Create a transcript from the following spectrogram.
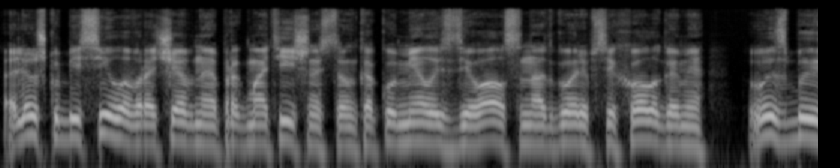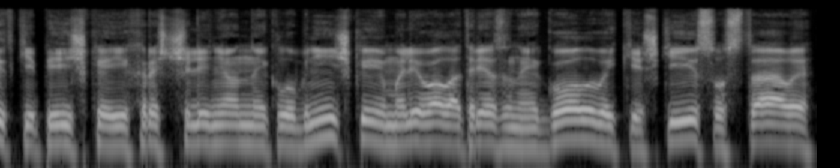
Алёшку бесила врачебная прагматичность, он как умело издевался над горе-психологами, в избытке пичкой их расчлененной клубничкой, малевал отрезанные головы, кишки, суставы.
